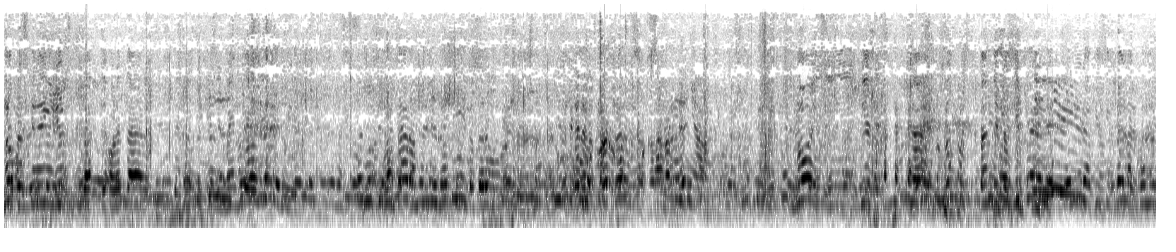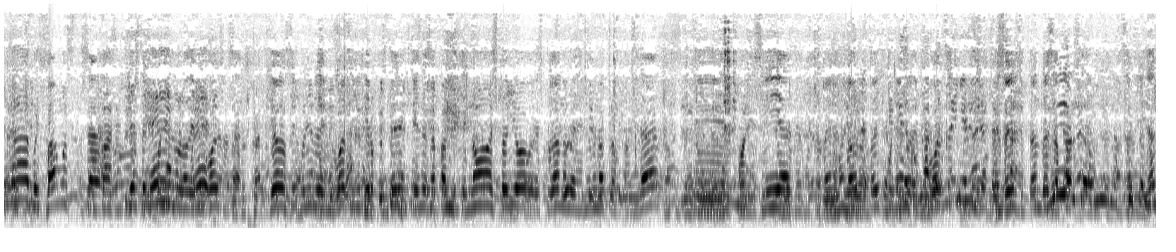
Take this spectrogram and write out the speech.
No, pues que digo yo, ahorita difícilmente pero No, y, fíjate, nosotros tan es pues vamos, o sea, yo estoy poniendo lo de mi bolsa, o sea, yo estoy poniendo de mi bolsa, yo quiero que usted entienda esa parte que no estoy yo escudándome de ninguna otra autoridad, de policía, de mucho menos, yo lo estoy poniendo de mi bolsa, estoy aceptando esa parte de mi responsabilidad,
